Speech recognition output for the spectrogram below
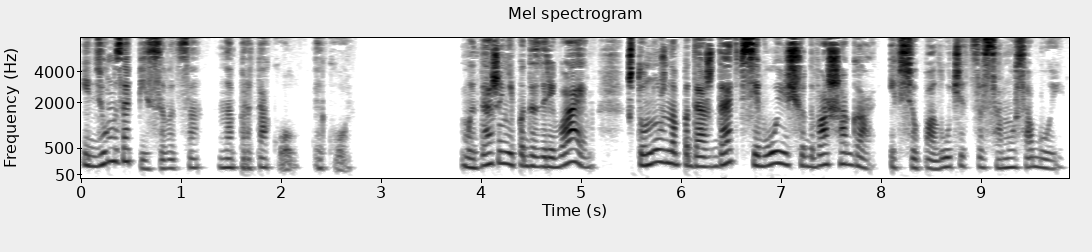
идем записываться на протокол ЭКО. Мы даже не подозреваем, что нужно подождать всего еще два шага, и все получится само собой.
